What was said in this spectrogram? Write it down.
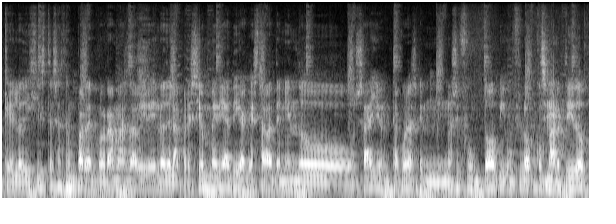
que lo dijiste hace un par de programas, David, lo de la presión mediática que estaba teniendo Sion. ¿Te acuerdas? Que no sé si fue un top y un flop compartido.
